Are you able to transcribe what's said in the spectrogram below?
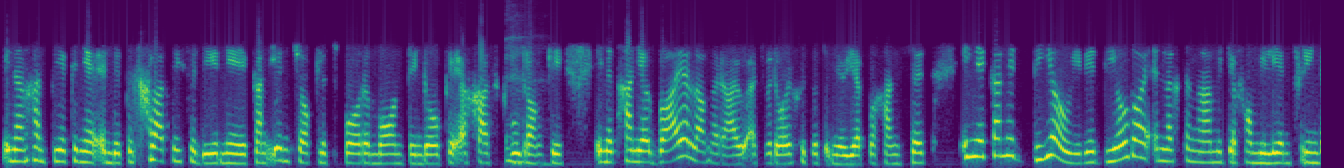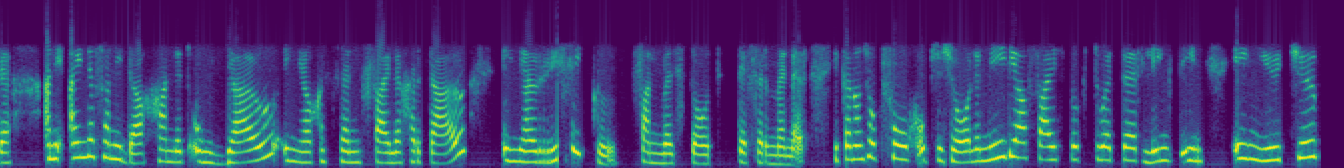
en dan gaan teken jy in. Dit is glad nie so duur nie. Jy kan een chocolate spaar 'n maand en dalk 'n gaskooldrankie en dit gaan jou baie langer hou as wat daai goed wat om jou heupe gaan sit. En jy kan dit deel, jy weet, deel daai inligting aan met jou familie en vriende. Aan die einde van die dag gaan dit om jou en jou gesin veiliger te hou en jou risiko van misdaad te verminder. Jy kan ons opvolg op sosiale media, Facebook, Twitter, LinkedIn en YouTube.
